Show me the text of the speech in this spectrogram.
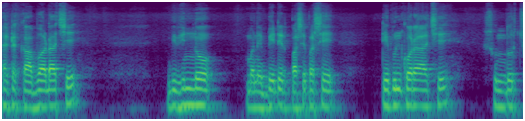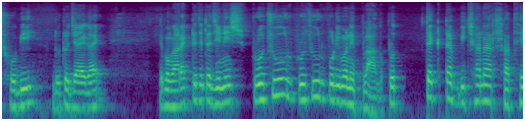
একটা কাবার্ড আছে, বিভিন্ন মানে বেডের পাশে পাশে টেবিল করা আছে, সুন্দর ছবি দুটো জায়গায়। এবং আরেকটা যেটা জিনিস, প্রচুর প্রচুর পরিমাণে প্লাগ প্রত্যেকটা বিছানার সাথে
